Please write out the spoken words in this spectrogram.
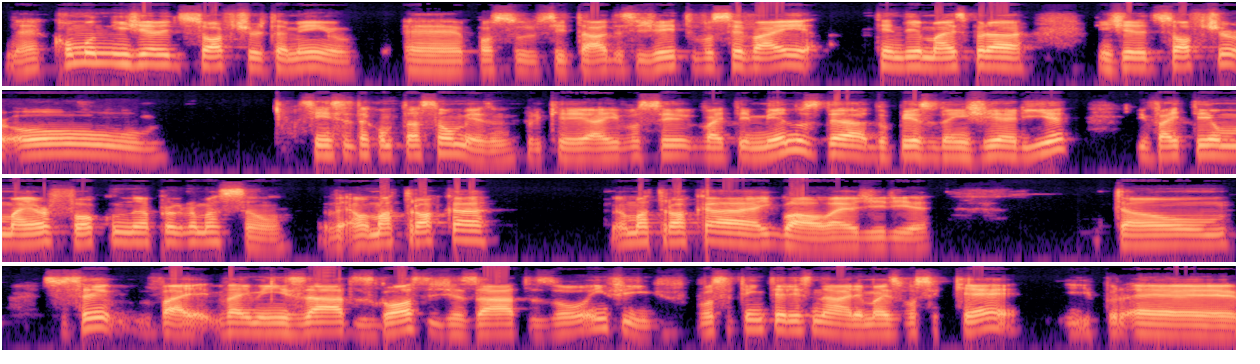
né? Como engenharia de software também, eu é, posso citar desse jeito, você vai tender mais para engenharia de software ou ciência da computação mesmo, porque aí você vai ter menos da, do peso da engenharia e vai ter um maior foco na programação. É uma troca, é uma troca igual, eu diria. Então, se você vai, vai em exatos, gosta de exatos, ou enfim, você tem interesse na área, mas você quer ir, é,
